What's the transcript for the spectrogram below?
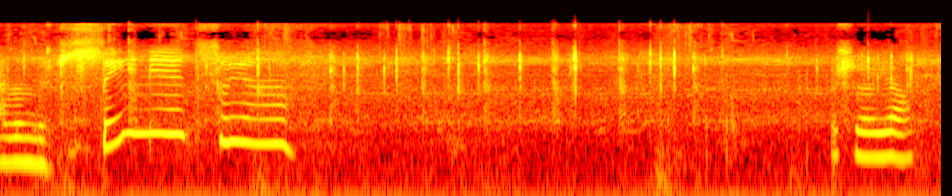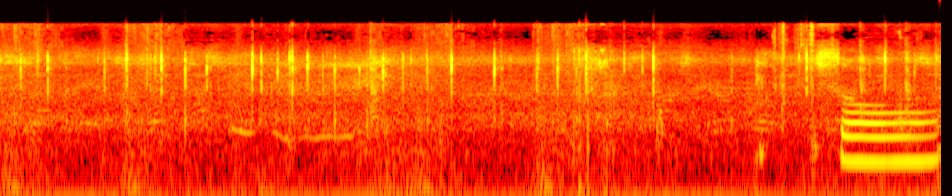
haven't been it, so yeah. So yeah. So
